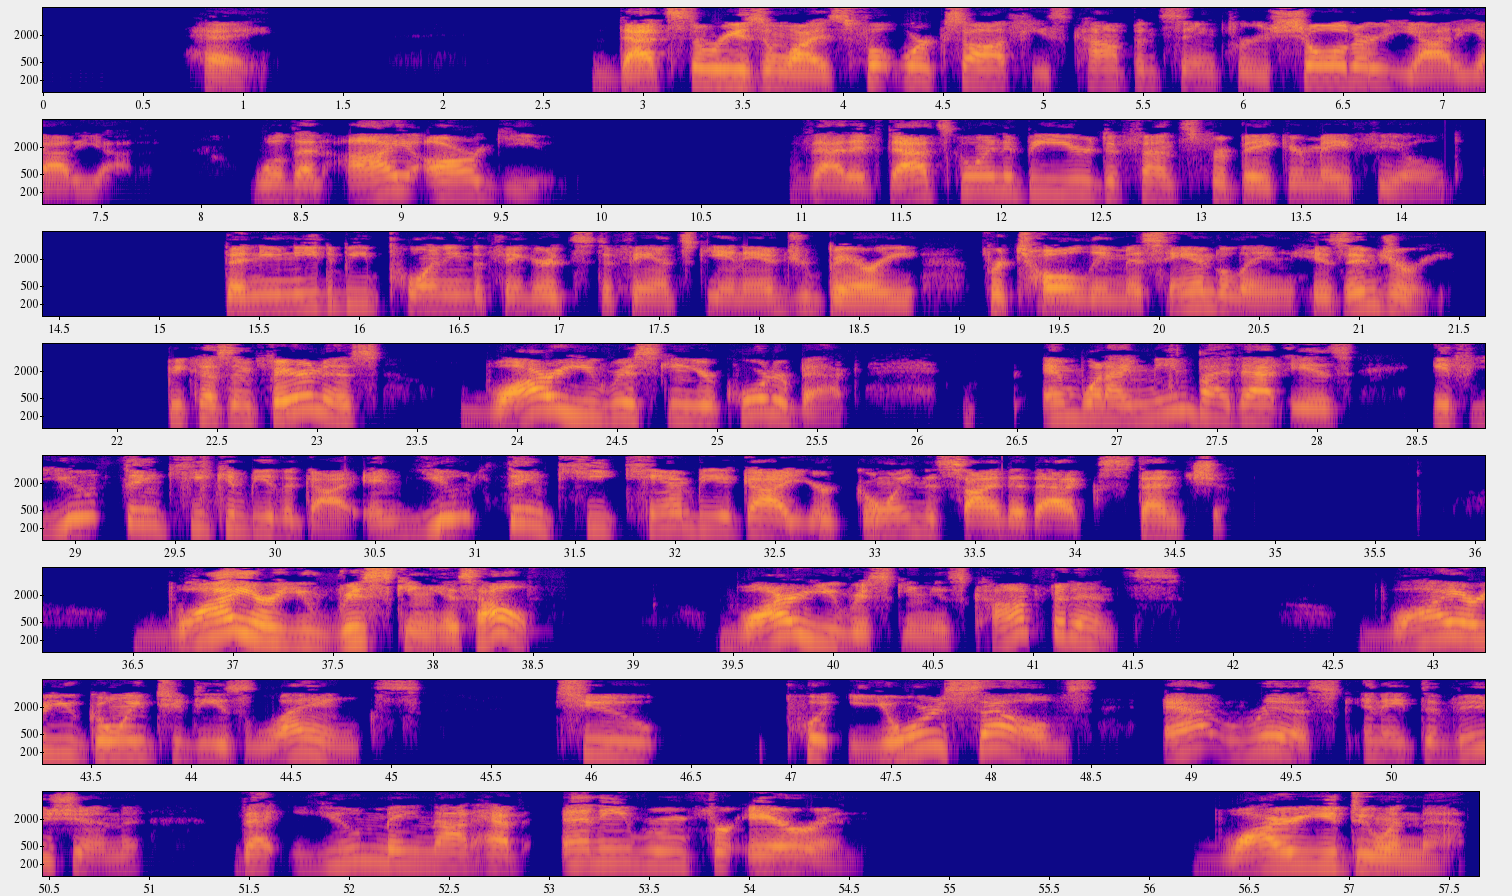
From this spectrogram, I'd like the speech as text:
hey, that's the reason why his footwork's off. He's compensating for his shoulder, yada, yada, yada. Well, then I argue that if that's going to be your defense for Baker Mayfield, then you need to be pointing the finger at Stefanski and Andrew Berry for totally mishandling his injury. Because, in fairness, why are you risking your quarterback? And what I mean by that is if you think he can be the guy and you think he can be a guy you're going to sign to that extension, why are you risking his health? Why are you risking his confidence? Why are you going to these lengths to put yourselves at risk in a division that you may not have any room for error in? Why are you doing that?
